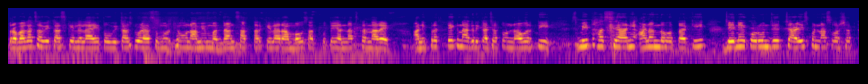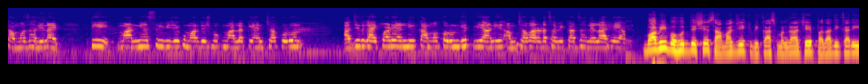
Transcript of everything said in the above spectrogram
प्रभागाचा विकास केलेला आहे तो विकास डोळ्यासमोर ठेवून आम्ही मतदान सात तारखेला रामभाऊ सातपुते यांनाच करणार आहे. आणि प्रत्येक नागरिकाच्या तोंडावरती स्मित हास्य आणि आनंद होता की जेणेकरून जे चाळीस पन्नास वर्षात कामं झाली नाहीत ती माननीय श्री विजयकुमार देशमुख मालक यांच्याकडून अजित गायकवाड यांनी कामं करून घेतली आणि आमच्या वार्डाचा विकास झालेला आहे. बॉबी बहुउद्देशीय सामाजिक विकास मंडळाचे पदाधिकारी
